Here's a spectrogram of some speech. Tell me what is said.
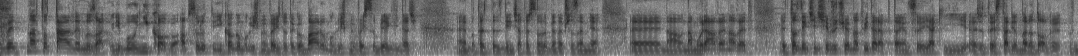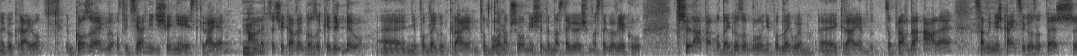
Jakby na totalnym luzaku, nie było nikogo, absolutnie nikogo, mogliśmy wejść do tego baru, mogliśmy wejść sobie jak widać, e, bo te, te zdjęcia też są robione przeze mnie e, na, na murawę nawet. E, To zdjęcie dzisiaj wrzuciłem na Twittera, pytając jaki, że to jest stadion narodowy pewnego kraju. Gozo jakby oficjalnie dzisiaj nie jest krajem, ale co ciekawe, Gozo kiedyś był niepodległym krajem. To było Tak. na przełomie XVII i XVIII wieku. Trzy lata bodaj Gozo było niepodległym krajem, co prawda, ale sami mieszkańcy Gozo też e,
